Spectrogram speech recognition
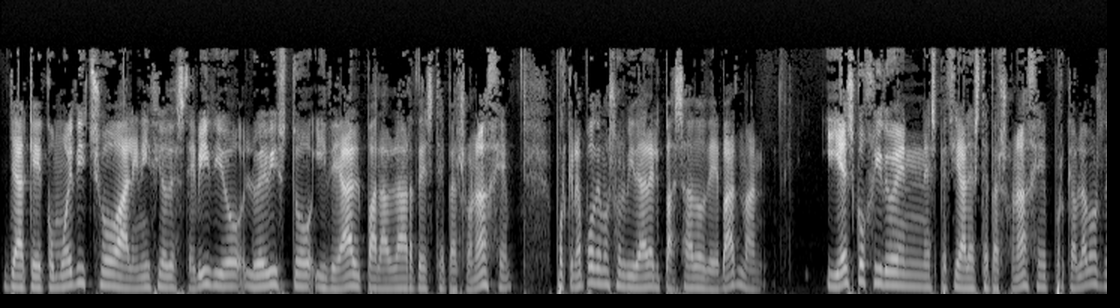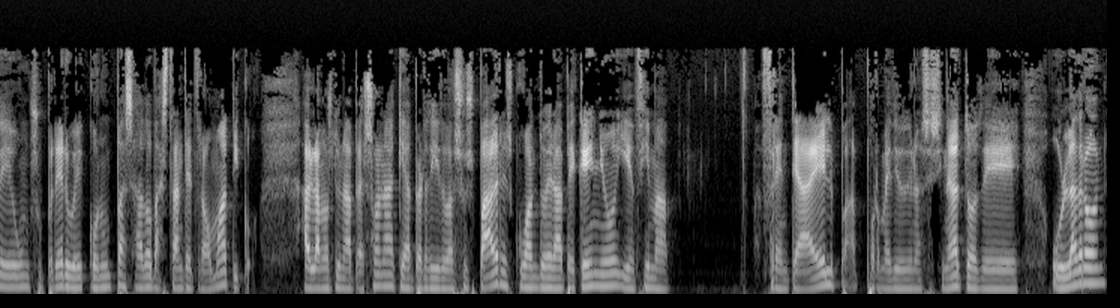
ya que, como he dicho al inicio de este vídeo, lo he visto ideal para hablar de este personaje, porque no podemos olvidar el pasado de Batman. Y he escogido en especial este personaje porque hablamos de un superhéroe con un pasado bastante traumático. Hablamos de una persona que ha perdido a sus padres cuando era pequeño y encima frente a él por medio de un asesinato de un ladrón.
